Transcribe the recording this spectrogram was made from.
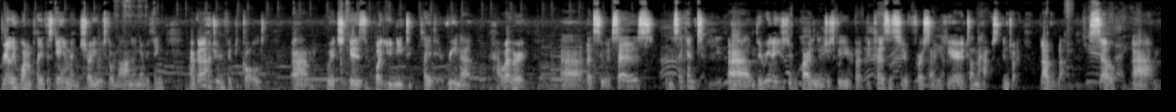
really want to play this game and show you what's going on and everything. I've got 150 gold um, which is what you need to play the arena. However, uh, let's see what it says in a second. Uh, the arena usually requires an interest fee, but because it's your first time here, it's on the house. Enjoy. Blah, blah, blah. So, um,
